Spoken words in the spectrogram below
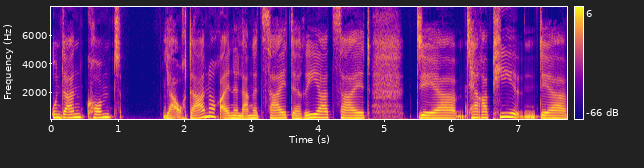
Und dann kommt ja auch da noch eine lange Zeit der Reha-Zeit, der Therapie, der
